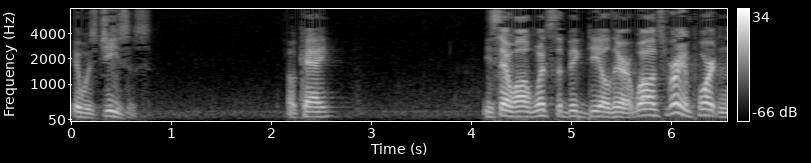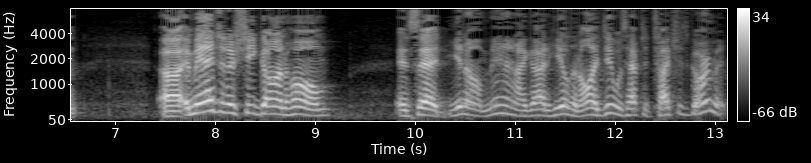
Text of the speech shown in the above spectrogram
it was Jesus. Okay? You say, well, what's the big deal there? Well, it's very important. Uh, imagine if she'd gone home and said, you know, man, I got healed and all I did was have to touch his garment.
